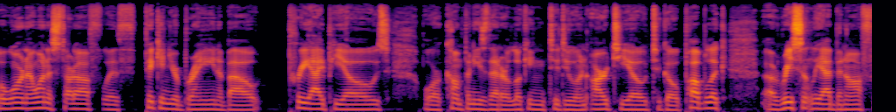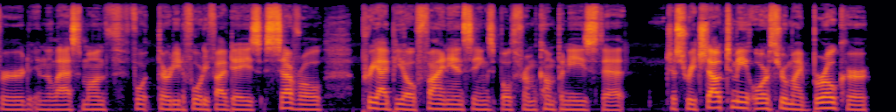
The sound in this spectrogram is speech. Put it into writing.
Well, Warren, I want to start off with picking your brain about pre-IPOs or companies that are looking to do an RTO to go public. Uh, recently, I've been offered in the last month, for 30 to 45 days, several pre-IPO financings, both from companies that just reached out to me or through my broker.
